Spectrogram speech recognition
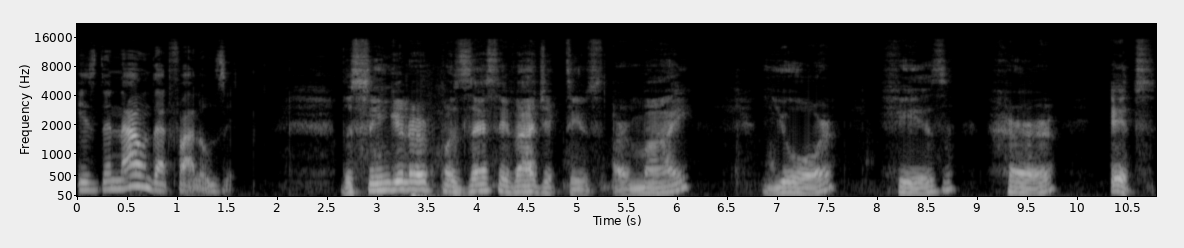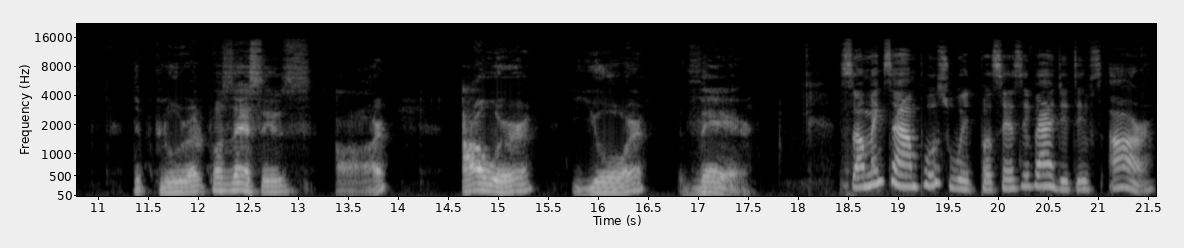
is the noun that follows it. The singular possessive adjectives are my, your, his, her, its. The plural possessives are our, your, their. Some examples with possessive adjectives are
